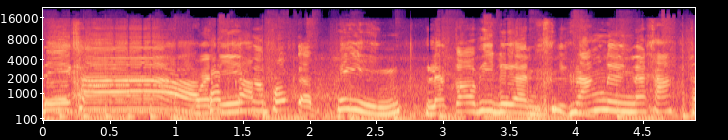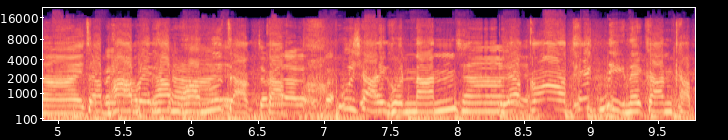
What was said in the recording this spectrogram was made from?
วัสดีค่ะ วันนี้พบกับมาพบกับพี่หญิงและก็พี่เดือนอีกครั้งหนึ่งนะคะ ใช่จะพาไปทำความรู้จักกับจะไปผู้ชายคนนั้น ใช่แล้วก็เทคนิคในการขับ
